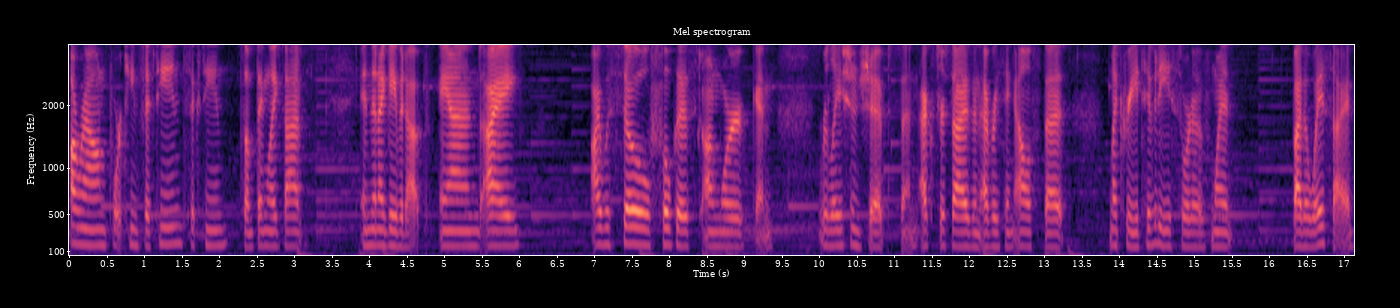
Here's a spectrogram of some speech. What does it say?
around 14, 15, 16, something like that. And then I gave it up. And I I was so focused on work and relationships and exercise and everything else that my creativity sort of went by the wayside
